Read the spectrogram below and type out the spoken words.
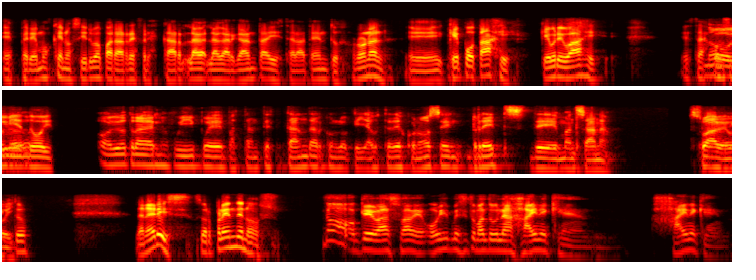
Esperemos que nos sirva para refrescar la, la garganta y estar atentos. Ronald, eh, ¿qué potaje, qué brebaje estás No, consumiendo hoy? Hoy otra vez me fui pues bastante estándar con lo que ya ustedes conocen, Reds de manzana. Suave hoy. Daneris, sorpréndenos. No, que va suave. Hoy me estoy tomando una Heineken. Heineken.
